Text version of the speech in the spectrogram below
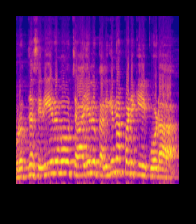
వృద్ధ శరీరము ఛాయలు కలిగినప్పటికీ కూడా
